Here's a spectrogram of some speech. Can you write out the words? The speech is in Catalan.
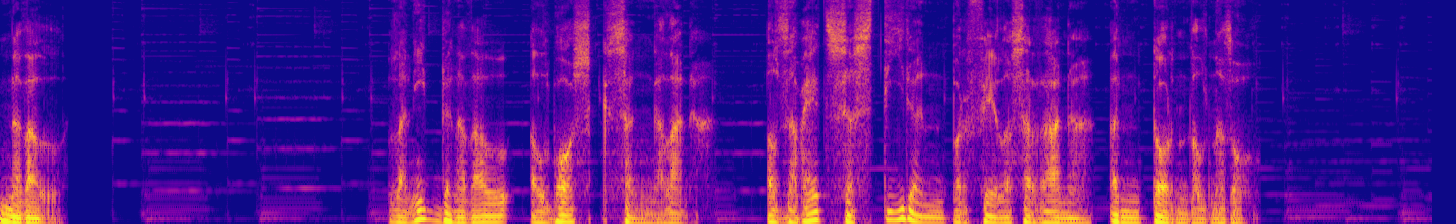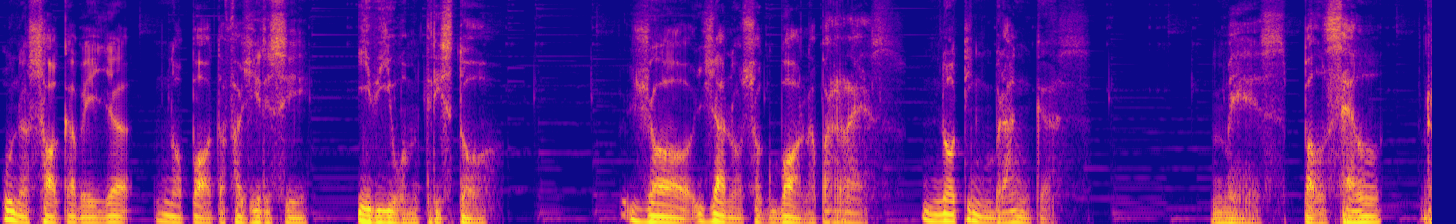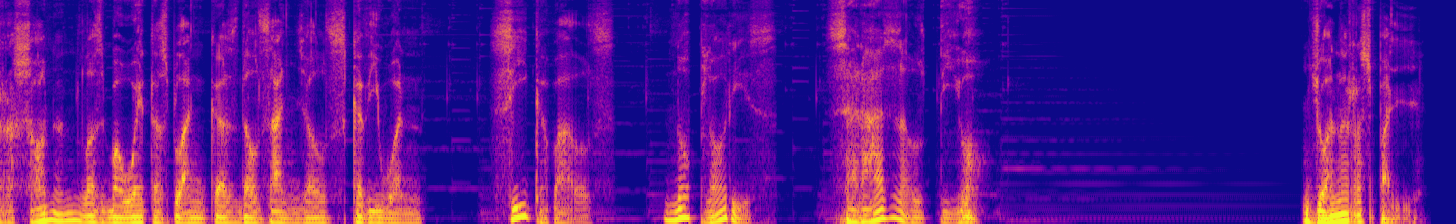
Nadal La nit de Nadal el bosc s'engalana. Els avets s'estiren per fer la serrana entorn del nadó. Una soca vella no pot afegir-s'hi i viu amb tristor. Jo ja no sóc bona per res, no tinc branques. Més pel cel ressonen les veuetes blanques dels àngels que diuen «Sí que vals, no ploris, seràs el tió». Joana Raspall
